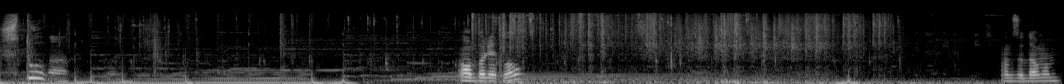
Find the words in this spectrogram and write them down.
Что? А, О, блин, лол. Он за домом.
